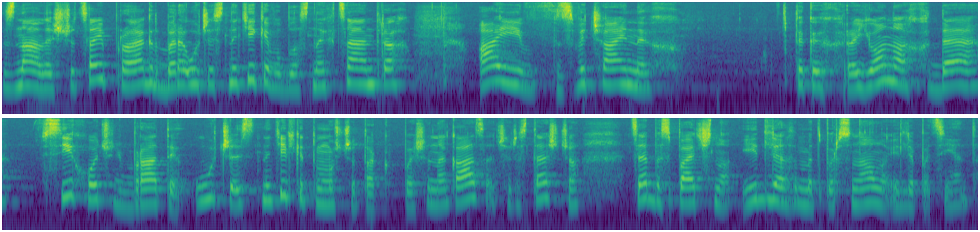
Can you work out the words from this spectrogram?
знали, що цей проект бере участь не тільки в обласних центрах, а й в звичайних таких районах, де всі хочуть брати участь не тільки тому, що так пише наказ, а через те, що це безпечно і для медперсоналу, і для пацієнта.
